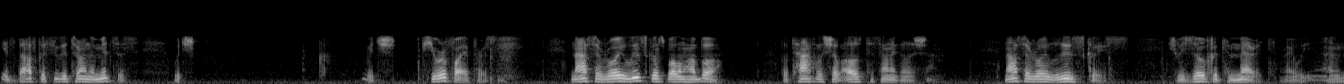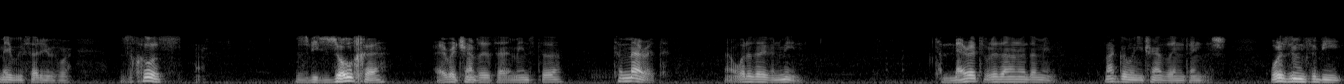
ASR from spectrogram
It's dafka through the Torah and the mitzvahs, which which purify a person. Nasa Roy Lizkos B'Olam Haba. L'Tachlis Shel Oz Tesanek Al Hashem. Nasa Roy Lizkos. Should be zoche to merit. Right? We, and maybe we've said it here before. Zechus is be zoche. I read translated that it means to to merit. Now, what does that even mean? To merit? What does that, I don't know what that means? It's not good when you translate into English. What does it mean to be?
